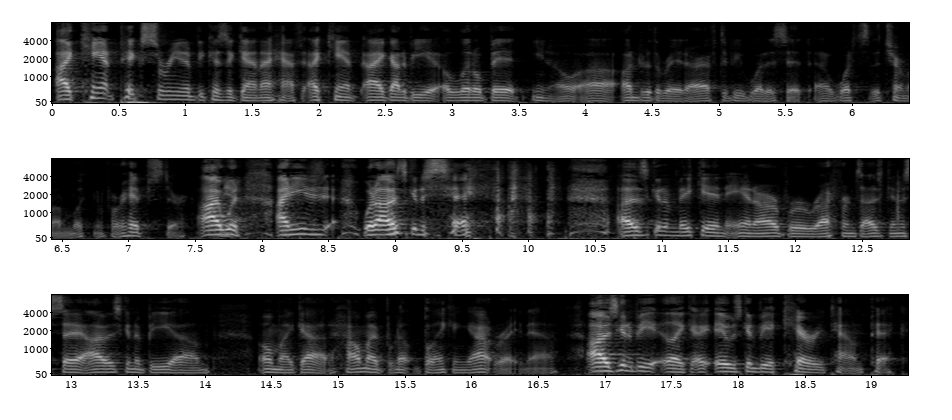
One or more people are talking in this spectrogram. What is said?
I can't pick Serena because again, I have I can't I got to be a little bit you know uh, under the radar. I have to be what is it? Uh, what's the term I'm looking for? Hipster. I would I needed what I was gonna say. I was gonna make an Ann Arbor reference. I was gonna say I was gonna be um oh my god, how am I blanking out right now? I was gonna be like, it was gonna be a Carytown pick,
